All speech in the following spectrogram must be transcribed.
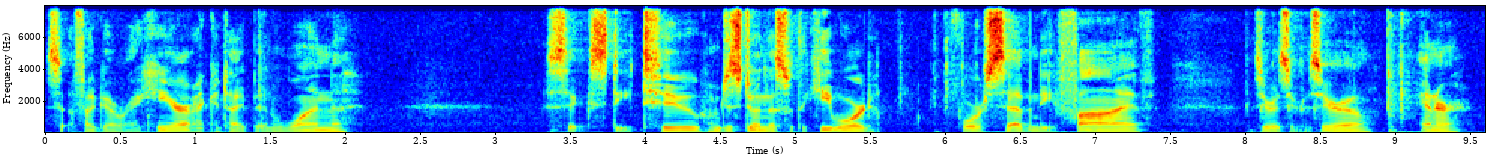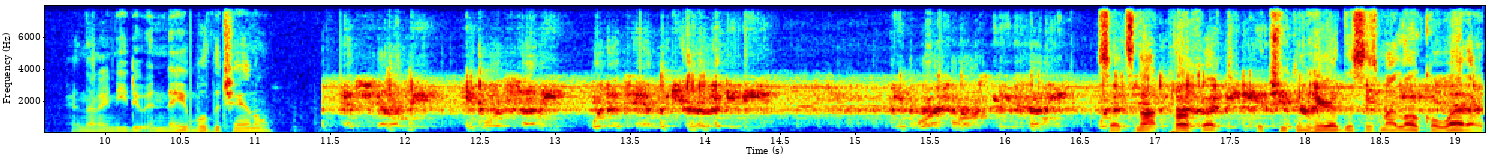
So if I go right here, I can type in 162. I'm just doing this with the keyboard. 475 000, enter. And then I need to enable the channel. So it's not perfect, but you can hear this is my local weather.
